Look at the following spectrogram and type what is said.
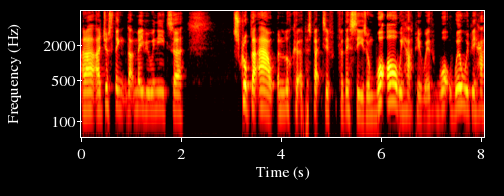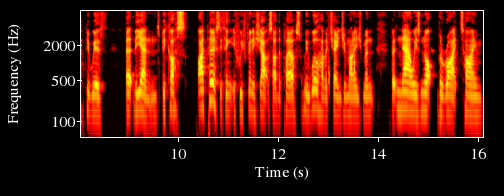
And I, I, just think that maybe we need to scrub that out and look at a perspective for this season. What are we happy with? What will we be happy with at the end? Because I personally think if we finish outside the playoffs, we will have a change in management, but now is not the right time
